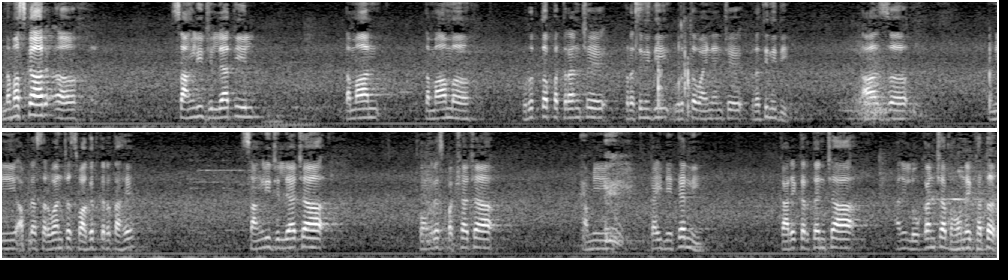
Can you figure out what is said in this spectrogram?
नमस्कार सांगली जिल्ह्यातील तमाम तमाम वृत्तपत्रांचे प्रतिनिधी वृत्तवाहिन्यांचे प्रतिनिधी. आज मी आपल्या सर्वांचं स्वागत करत आहे. सांगली जिल्ह्याच्या काँग्रेस पक्षाच्या आम्ही काही नेत्यांनी कार्यकर्त्यांच्या आणि लोकांच्या भावनेखातर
